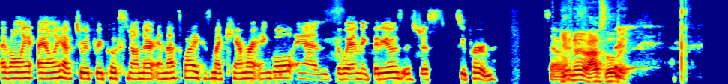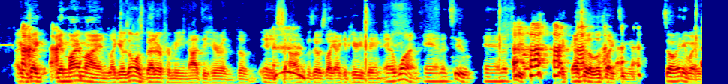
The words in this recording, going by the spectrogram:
I've only I only have two or three posted on there, and that's why because my camera angle and the way I make videos is just superb. So yeah. No. No. Absolutely. Like in my mind, like it was almost better for me not to hear the any sound because it was like I could hear you saying and a one and a two and a three. Like that's what it looked like to me. So, anyways,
